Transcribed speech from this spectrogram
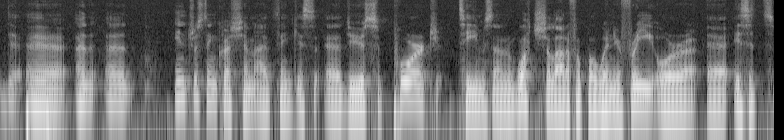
The, uh, an, an interesting question, I think, is: uh, Do you support teams and watch a lot of football when you're free, or uh, is it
